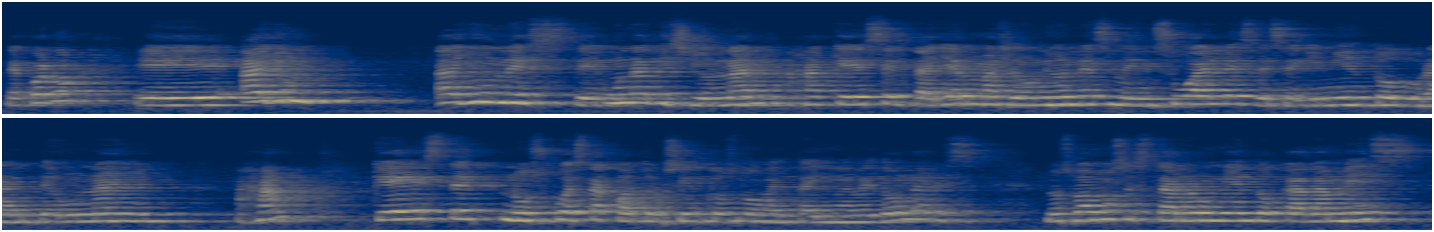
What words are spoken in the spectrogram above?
¿de acuerdo? Eh, hay un hay un, este, un adicional, ajá, que es el taller más reuniones mensuales de seguimiento durante un año. Ajá que este nos cuesta 499 dólares. Nos vamos a estar reuniendo cada mes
